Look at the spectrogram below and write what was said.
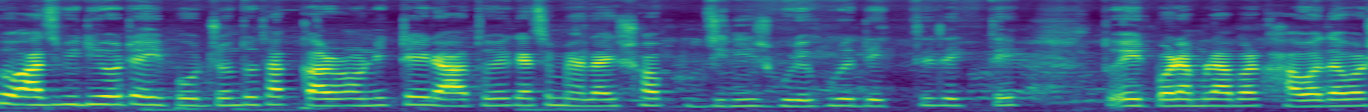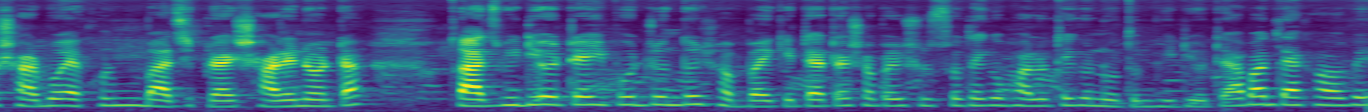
তো আজ ভিডিওটা এই পর্যন্ত থাক, কারণ অনেকটাই রাত হয়ে গেছে মেলায় সব জিনিস ঘুরে ঘুরে দেখতে দেখতে। তো এরপরে আমরা আবার খাওয়া দাওয়া সারবো, এখন বাজে প্রায় সাড়ে নটা। তো আজ ভিডিওটা এই পর্যন্ত সবাইকে টাটা, সবাই সুস্থ থেকো, ভালো থেকে, নতুন ভিডিওটা আবার দেখা হবে।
